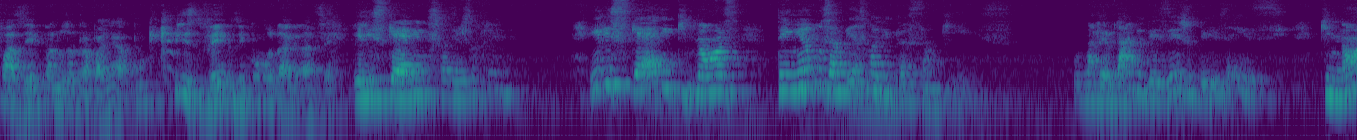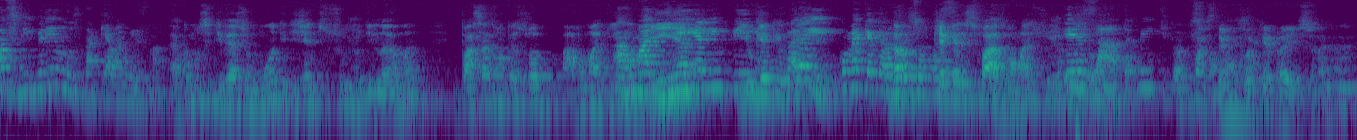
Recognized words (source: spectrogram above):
fazer para nos atrapalhar? Por que, que eles vêm nos incomodar, Graça? Eles querem nos fazer sofrer. né? Eles querem que nós tenhamos a mesma vibração que eles. Na verdade, o desejo deles é esse. Que nós vibremos naquela mesma É como se tivesse um monte de gente sujo de lama passasse uma pessoa arrumadinha, Arrumadinha, limpinha. limpinha. E o que que- Peraí, como é que aquela Não, pessoa o que, é que eles fazem? Vão lá e sujam a Mas tem um porquê para isso, né? Uhum.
